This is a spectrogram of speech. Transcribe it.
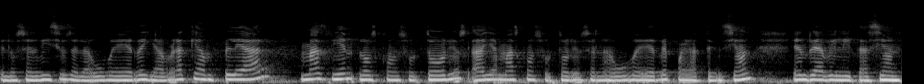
los servicios de la VR y habrá que ampliar más bien los consultorios, haya más consultorios en la VR para atención en rehabilitación.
